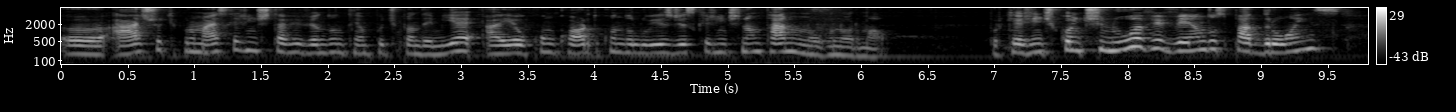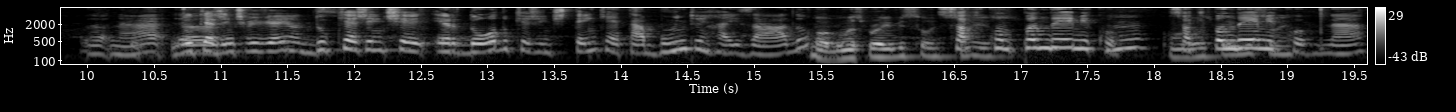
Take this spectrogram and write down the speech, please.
ah, acho que por mais que a gente está vivendo um tempo de pandemia, aí eu concordo quando o Luiz diz que a gente não está no novo normal. Porque a gente continua vivendo os padrões né, Do que a gente vivia antes. do que a gente herdou, do que a gente tem, que é estar muito enraizado. Com algumas proibições. Só que com pandêmico. com só que pandêmico, né?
